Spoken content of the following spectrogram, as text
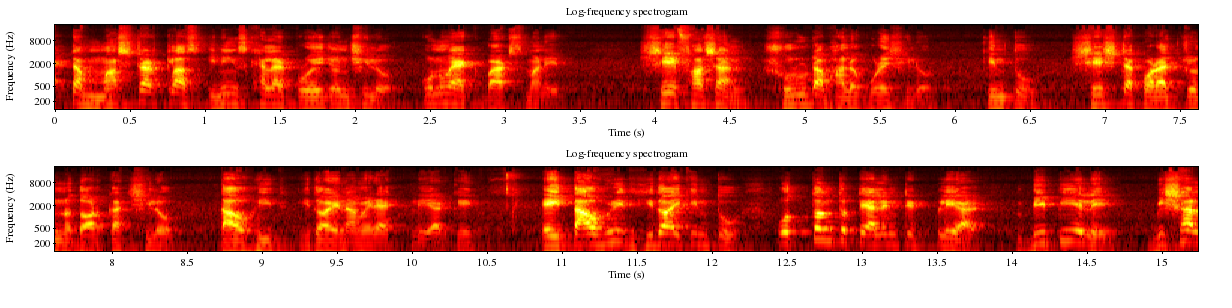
একটা মাস্টার ক্লাস ইনিংস খেলার প্রয়োজন ছিল কোনো এক ব্যাটসম্যানের। শেফ হাসান শুরুটা ভালো করেছিল, কিন্তু শেষটা করার জন্য দরকার ছিল তাওহিদ হৃদয় নামের এক প্লেয়ারকে এই তাওহিদ হৃদয় কিন্তু অত্যন্ত ট্যালেন্টেড প্লেয়ার বিপিএলে বিশাল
